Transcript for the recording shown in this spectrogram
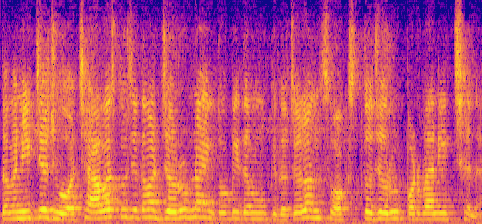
તમે નીચે જુઓ, અચ્છા, આ વસ્તુ છે તમારે જરૂર નહીં, તો બી તમે મૂકી દો. ચલો ને સોક્સ તો જરૂર પડવાની જ છે ને.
